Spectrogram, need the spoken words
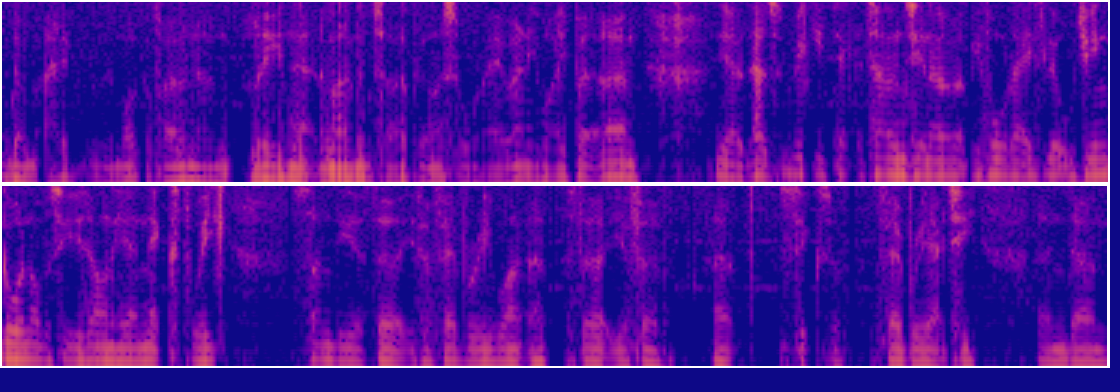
with the, microphone um, leading at the moment, so hopefully I'll sort it out anyway. But um, yeah, that's Mickey Decatones, you know, before that his little jingle, and obviously he's on here next week, Sunday the 30th of February, one, uh, 30th of, uh, 6th of February actually, and um,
